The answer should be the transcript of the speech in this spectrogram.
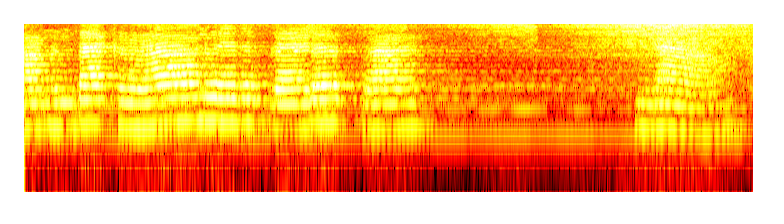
Coming back around with a better plan. Now.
